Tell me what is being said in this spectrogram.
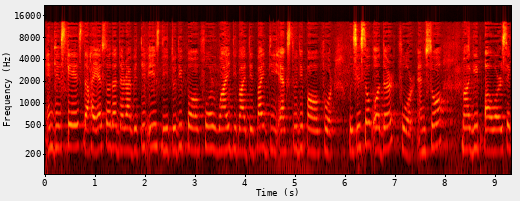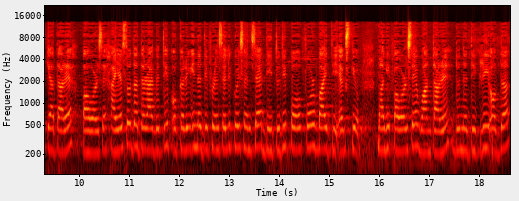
In this case, the highest order derivative is d to the power 4 y divided by dx to the power 4 which is of order 4 and so magi power se kya tare power se highest order derivative occurring in the differential equation se d to the power 4 by dx cube. Magi power se 1 tare duna degree of the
